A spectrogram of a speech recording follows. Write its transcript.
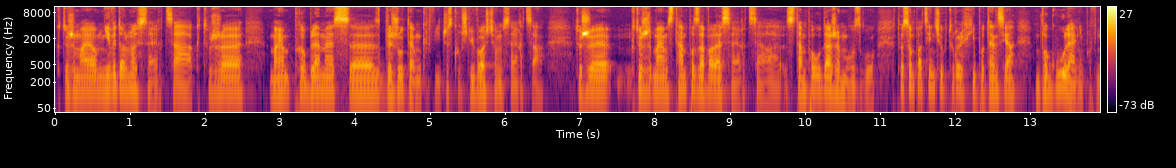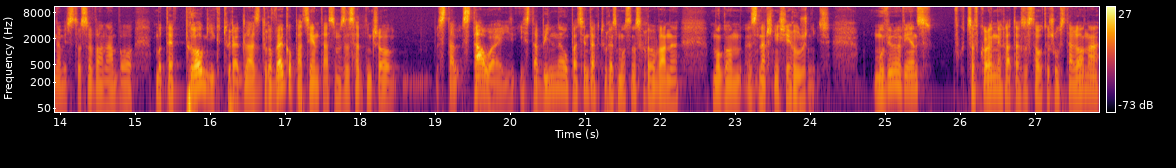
którzy mają niewydolność serca, którzy mają problemy z, wyrzutem krwi czy skurczliwością serca, którzy, którzy mają stan po zawale serca, stan po udarze mózgu, to są pacjenci, u których hipotensja w ogóle nie powinna być stosowana, bo, bo te progi, które dla zdrowego pacjenta są zasadniczo stałe i stabilne, u pacjenta, który jest mocno schorowany, mogą znacznie się różnić. Mówimy więc co w kolejnych latach zostało też ustalone,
